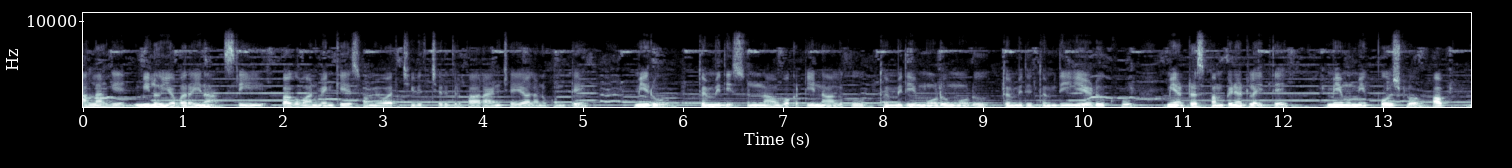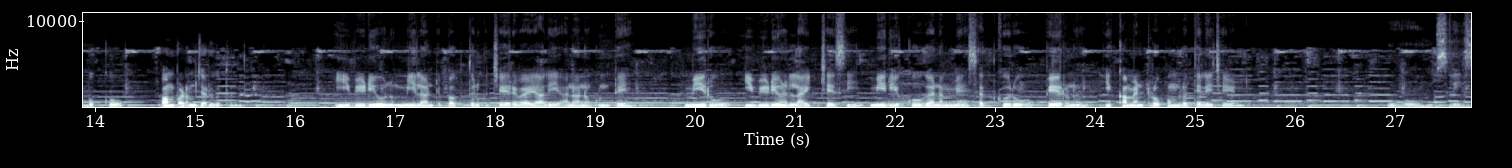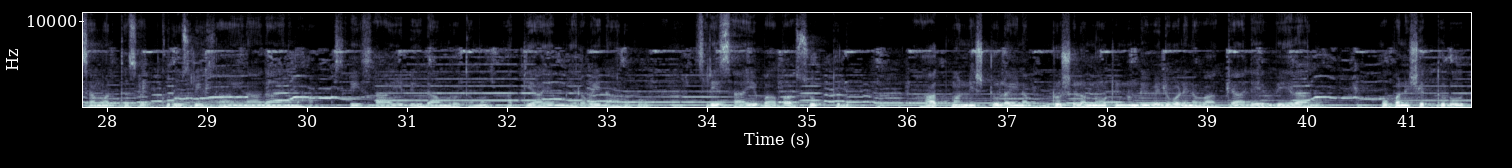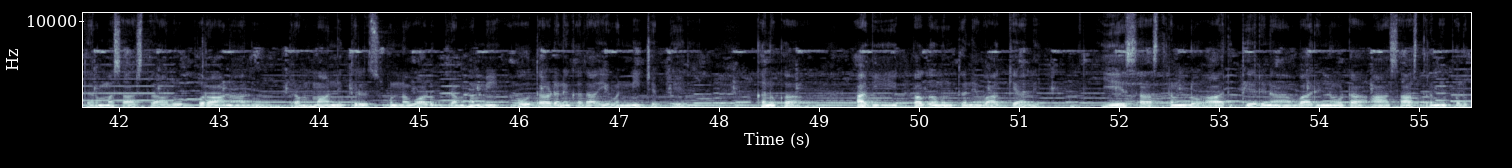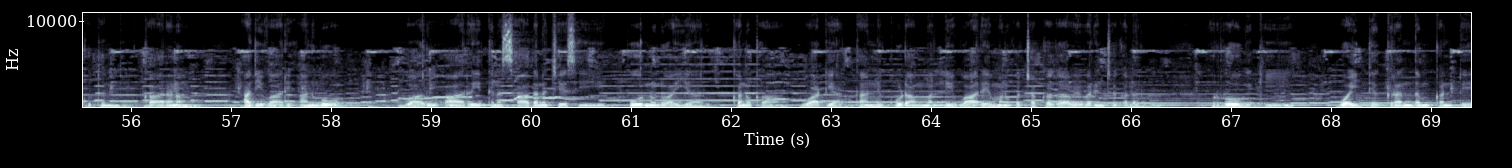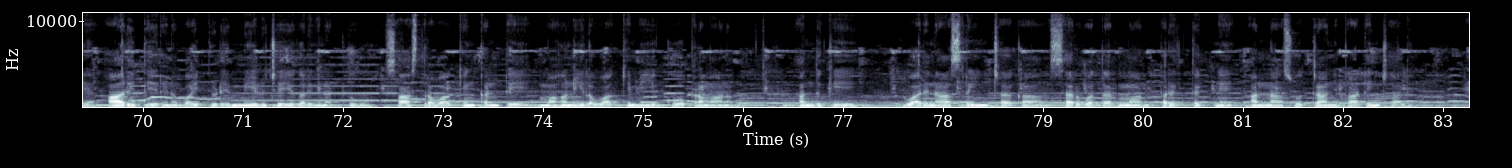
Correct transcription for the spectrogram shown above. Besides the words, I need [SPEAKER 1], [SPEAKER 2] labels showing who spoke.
[SPEAKER 1] అలాగే మీలో ఎవరైనా శ్రీ భగవాన్ వెంకయ్య స్వామి వారి జీవిత చరిత్ర పారాయణ చేయాలనుకుంటే మీరు తొమ్మిది సున్నా ఒకటి నాలుగు తొమ్మిది మూడు మూడు తొమ్మిది తొమ్మిది ఏడుకు మీ అడ్రస్ పంపినట్లయితే మేము మీ పోస్ట్లో ఆ బుక్ పంపడం జరుగుతుంది. ఈ వీడియోను మీలాంటి భక్తులకు చేరవేయాలి అని అనుకుంటే మీరు ఈ వీడియోను లైక్ చేసి మీరు ఎక్కువగా నమ్మే సద్గురు పేరును ఈ కమెంట్ రూపంలో తెలియచేయండి. ఓం శ్రీ సమర్థ సద్గురు శ్రీ సాయినాథాయ నమ. శ్రీ సాయి లీలామృతము అధ్యాయం ఇరవై నాలుగు. శ్రీ సాయిబాబా సూక్తులు. ఆత్మనిష్ఠులైన ఋషుల నోటి నుండి వెలువడిన వాక్యాలే వేదాలు. ఉపనిషత్తులు ధర్మశాస్త్రాలు పురాణాలు బ్రహ్మాన్ని తెలుసుకున్నవాడు బ్రహ్మమే అవుతాడని కదా ఇవన్నీ చెప్పేది. కనుక అవి భగవంతుని వాక్యాలే. ఏ శాస్త్రంలో ఆరితేరిన వారి నోట ఆ శాస్త్రమే పలుకుతుంది. కారణం అది వారి అనుభవం. వారు ఆ రీతిన సాధన చేసి పూర్ణులు అయ్యారు. కనుక వాటి అర్థాన్ని కూడా మళ్ళీ వారే మనకు చక్కగా వివరించగలరు. రోగికి వైద్య గ్రంథం కంటే ఆరితేరిన వైద్యుడే మేలు చేయగలిగినట్లు శాస్త్రవాక్యం కంటే మహనీయుల వాక్యమే ఎక్కువ ప్రమాణం. అందుకే వారిని ఆశ్రయించాక సర్వధర్మాన్ పరిత్యజ్ఞే అన్న సూత్రాన్ని పాటించాలి.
